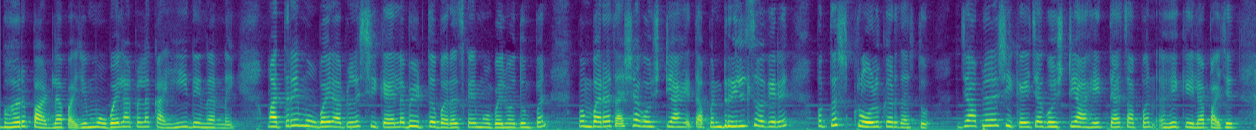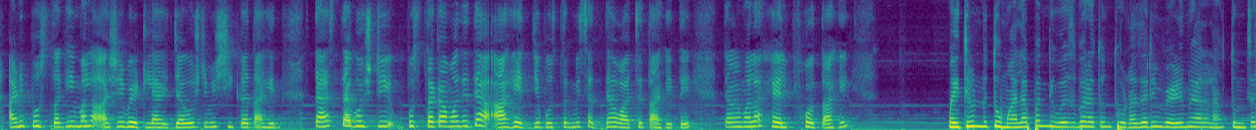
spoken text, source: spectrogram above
भर पाडला पाहिजे. मोबाईल आपल्याला काहीही देणार नाही. मात्र हे मोबाईल आपल्याला शिकायला भेटतं बरंच काही मोबाईलमधून पण. पण बऱ्याच अशा गोष्टी आहेत. आपण रील्स वगैरे फक्त स्क्रोल करत असतो. ज्या आपल्याला शिकायच्या गोष्टी आहेत त्याच आपण हे केल्या पाहिजेत. आणि पुस्तकही मला असे भेटले आहेत ज्या गोष्टी मी शिकत आहेत. त्याच त्या गोष्टी पुस्तकामध्ये त्या आहेत. जे पुस्तक मी सध्या वाचत आहे ते. त्यामुळे मला हेल्प होत आहे. मैत्रिणी तुम्हाला पण दिवसभरातून थोडा जरी वेळ मिळाला ना तुमचा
